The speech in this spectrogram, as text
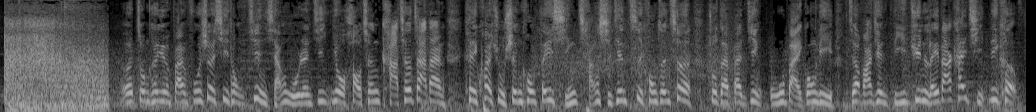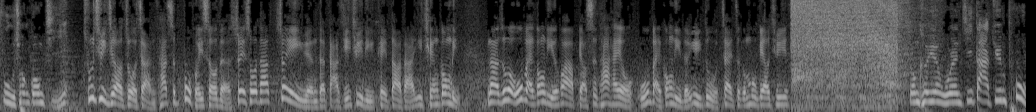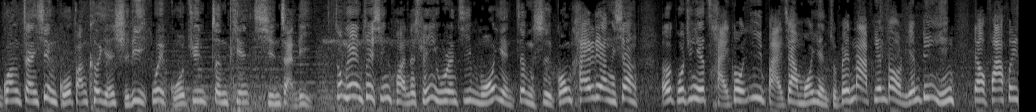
而中科院反辐射系统剑翔无人机又号称卡车炸弹，可以快速升空飞行，长时间滞空侦测，作战半径五百公里，只要发现敌军雷达开启，立刻俯冲攻击。出去就要作战，它是不回收的，所以说它最远的打击距离可以到达一千公里。那如果五百公里的话，表示它还有五百公里的预度在这个目标区。中科院无人机大军曝光，展现国防科研实力，为国军增添新战力。中科院最新款的旋翼无人机“魔眼”正式公开亮相，而国军也采购一百架“魔眼”，准备纳编到联兵营，要发挥。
